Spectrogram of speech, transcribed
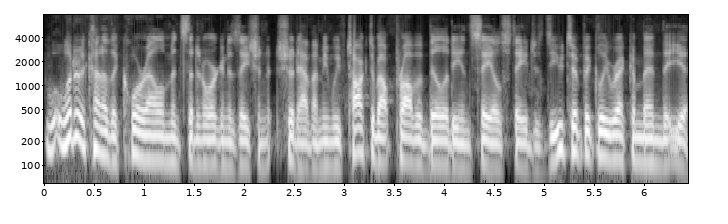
What are kind of the core elements that an organization should have? I mean, we've talked about probability and sales stages. Do you typically recommend that you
